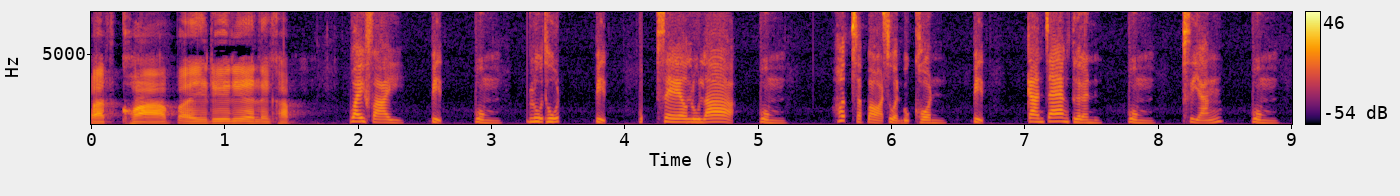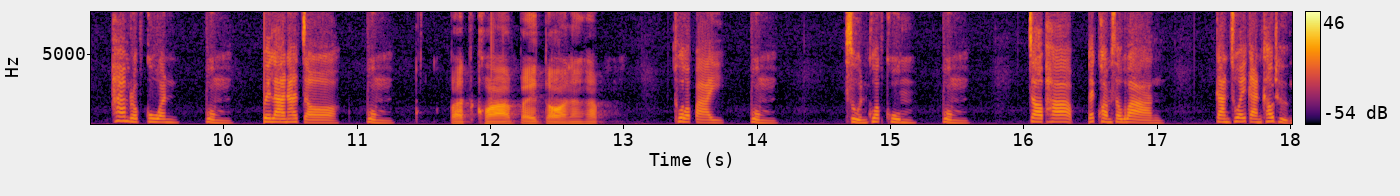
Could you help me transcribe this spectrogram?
ปัดขวาไปเรื่อยๆเลยครับ Wi-Fi ปิดปุ่มบลูทูธปิดเซลลูล่าปุ่มฮอตสปอตส่วนบุคคล ปิด การแจ้งเตือน ปุ่ม เสียง ปุ่ม ห้ามรบกวน ปุ่ม เวลาหน้าจอ ปุ่ม ปัดขวาไปต่อนะครับ ทั่วไป ปุ่ม ศูนย์ควบคุม ปุ่ม จอภาพและความสว่าง การช่วยการเข้าถึง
